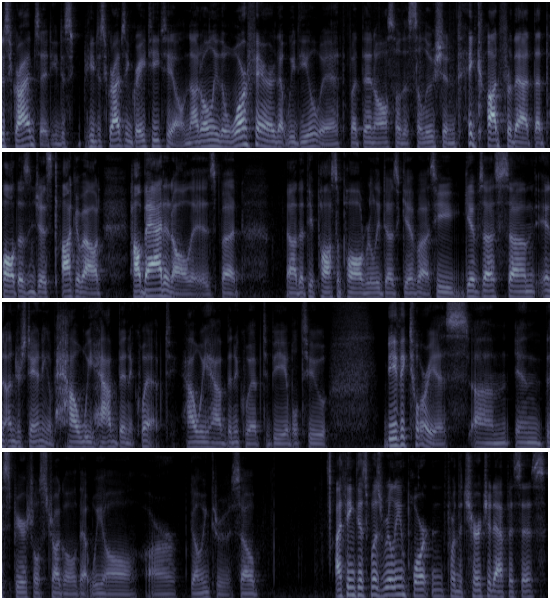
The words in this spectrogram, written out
describes it. He, des- he describes in great detail not only the warfare that we deal with, but then also the solution. Thank God for that, that Paul doesn't just talk about how bad it all is, but uh, that the Apostle Paul really does give us. He gives us um, an understanding of how we have been equipped, how we have been equipped to be able to be victorious um, in the spiritual struggle that we all are going through. So I think this was really important for the church at Ephesus.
